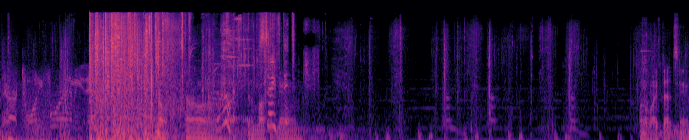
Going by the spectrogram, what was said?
There are 24 enemies in. No. Oh, get him out the Saved it. I wanna wipe that team.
